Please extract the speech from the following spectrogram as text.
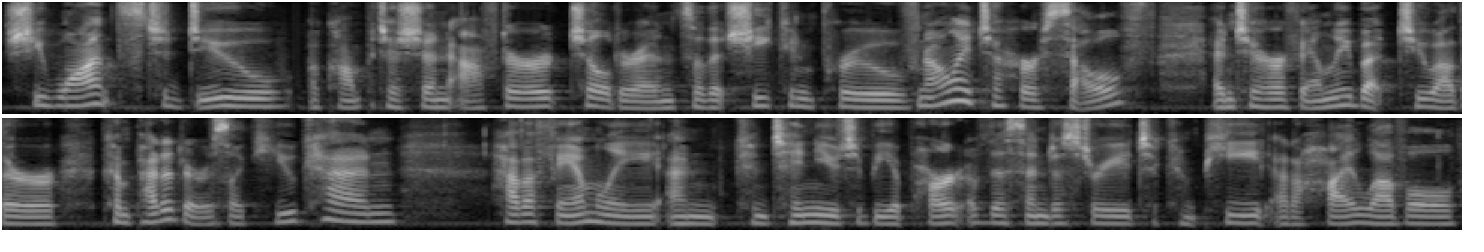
she wants to do a competition after children so that she can prove not only to herself and to her family, but to other competitors, like, you can have a family and continue to be a part of this industry to compete at a high level.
